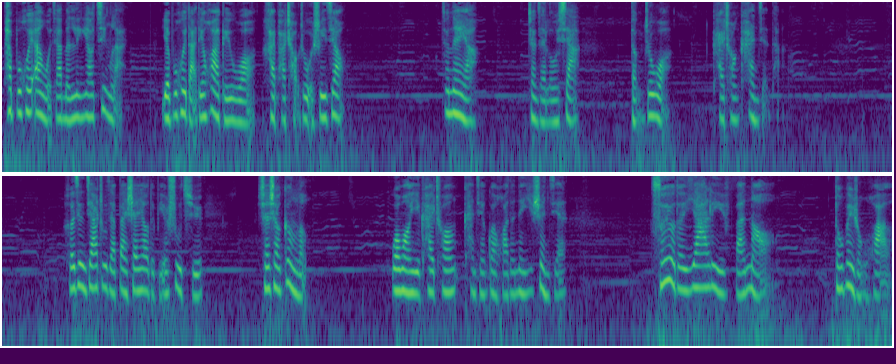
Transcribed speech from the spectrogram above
他不会按我家门铃要进来，也不会打电话给我，害怕吵着我睡觉。就那样，站在楼下，等着我，开窗看见他。”何静家住在半山腰的别墅区，山上更冷。往往一开窗看见冠华的那一瞬间，所有的压力烦恼都被融化了。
